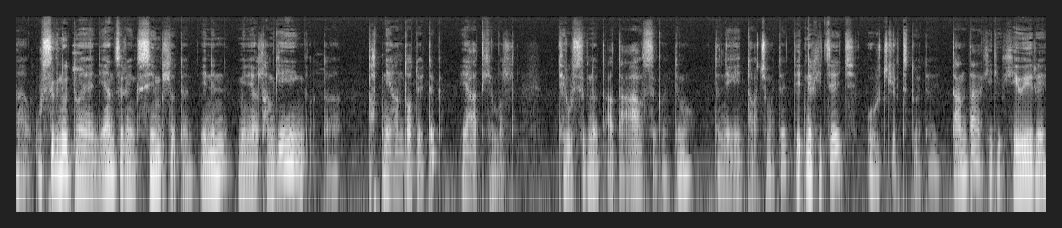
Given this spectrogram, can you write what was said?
Үсгнүүд байна, янз бүрийн символууд байна. Энэ нь миний бол хамгийн одоо дотны андууд байдаг. Яагаад гэх юм бол тэр үсгнүүд одоо А үсэг байна тийм үү? Одоо нэгийн тоо ч юм уу те. Тэд нэр хизээж өөрчлөгддөг те. Дандаа хэвээрээ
